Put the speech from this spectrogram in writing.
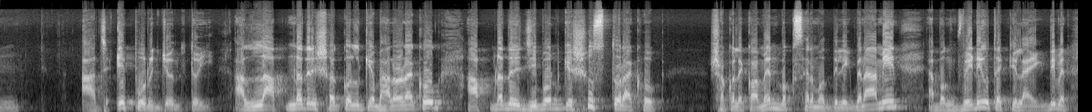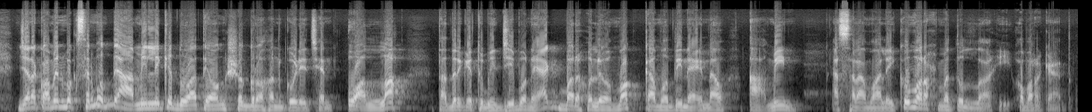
আজ এ পর্যন্তই। আল্লাহ আপনাদের সকলকে ভালো রাখুক, আপনাদের জীবনকে সুস্থ রাখুক। সকলে কমেন্ট বক্সের মধ্যে লিখবেন আমিন এবং ভিডিওতে একটি লাইক দিবেন। যারা কমেন্ট বক্সের মধ্যে আমিন লিখে দোয়াতে অংশগ্রহণ করেছেন, ও আল্লাহ, তাদেরকে তুমি জীবনে একবার হলেও মক্কা মদিনায় নাও, আমিন। আসসালামু আলাইকুম রহমতুল্লাহি ওবরাকাতুহ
